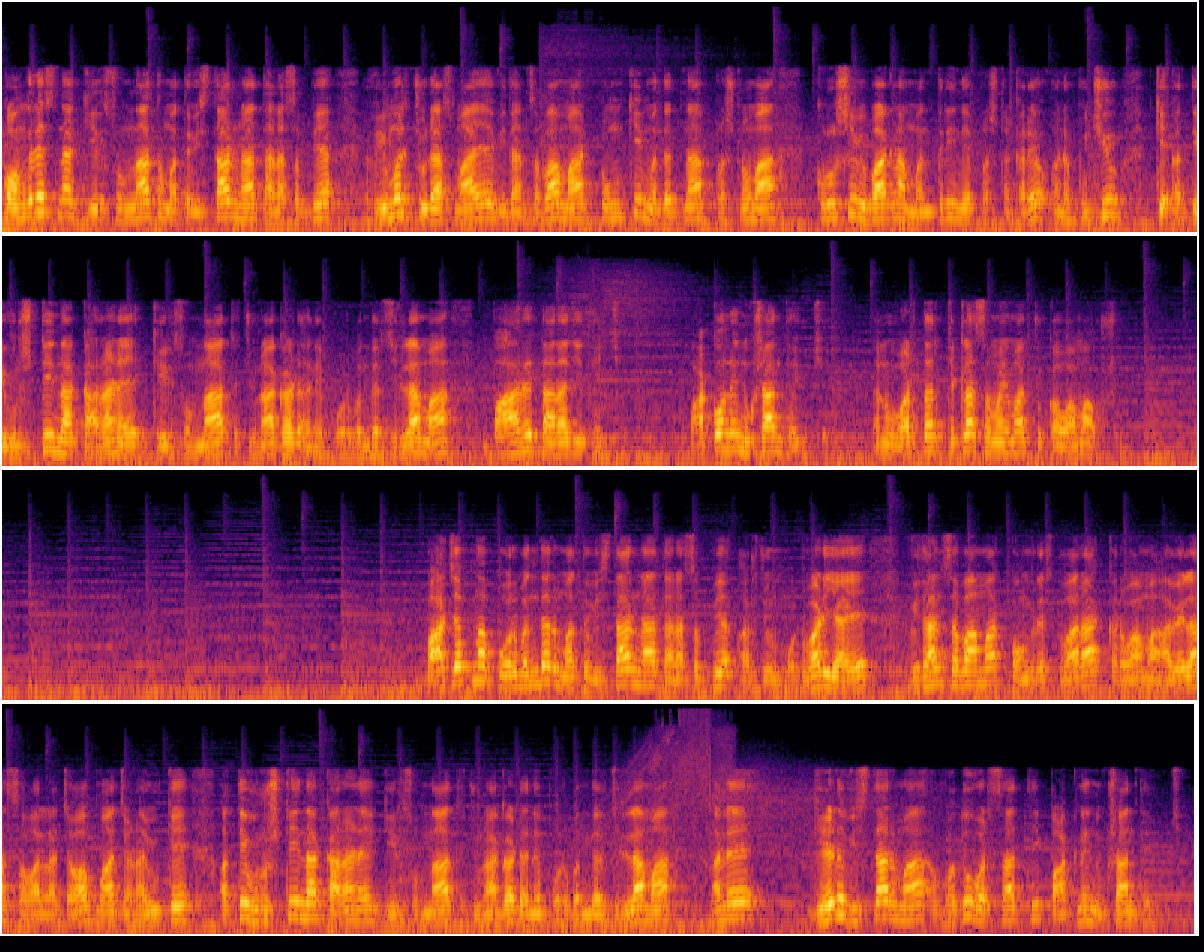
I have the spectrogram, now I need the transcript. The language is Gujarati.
કોંગ્રેસના ગીર સોમનાથ મત વિસ્તારના ધારાસભ્ય વિમલ ચુડાસમાએ વિધાનસભામાં ટૂંકી મદદના પ્રશ્નોમાં કૃષિ વિભાગના મંત્રીને પ્રશ્ન કર્યો અને પૂછ્યું કે અતિવૃષ્ટિના કારણે ગીર સોમનાથ, જૂનાગઢ અને પોરબંદર જિલ્લામાં ભારે તારાજી થઈ છે. પાકોને નુકસાન થયું છે. એનું વળતર કેટલા સમયમાં ચૂકવવામાં આવશે? ભાજપના પોરબંદર મત વિસ્તારના ધારાસભ્ય અર્જુન મોઢવાડિયાએ વિધાનસભામાં કોંગ્રેસ દ્વારા કરવામાં આવેલા સવાલના જવાબમાં જણાવ્યું કે, અતિવૃષ્ટિના કારણે ગીર સોમનાથ, જૂનાગઢ અને પોરબંદર જિલ્લામાં અને ઘેડ વિસ્તારમાં વધુ વરસાદથી પાકને નુકસાન થયું છે.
